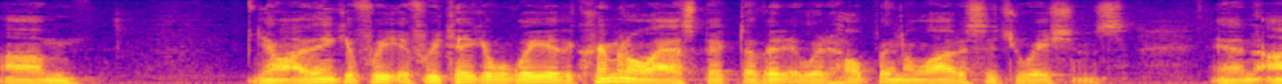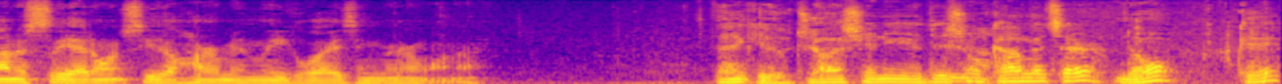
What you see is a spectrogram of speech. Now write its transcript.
Um, you know, I think if we if we take away the criminal aspect of it, it would help in a lot of situations. And honestly, I don't see the harm in legalizing marijuana. Thank you. Josh, any additional comments there? No? Okay.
